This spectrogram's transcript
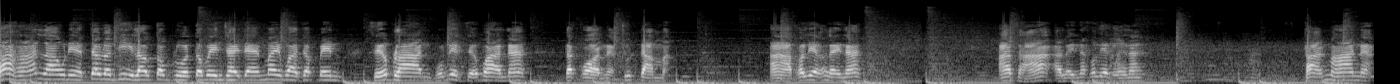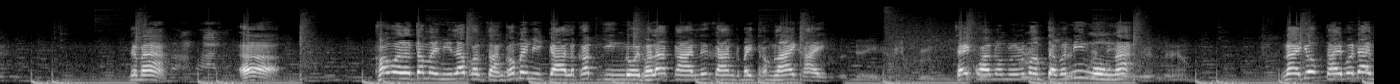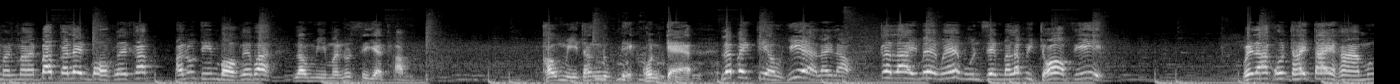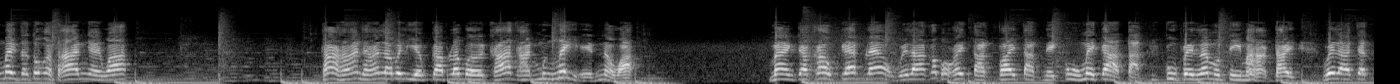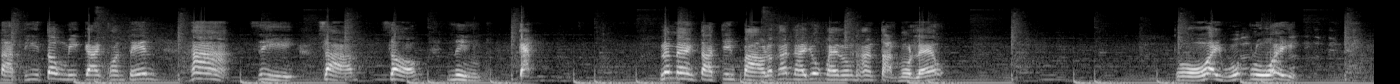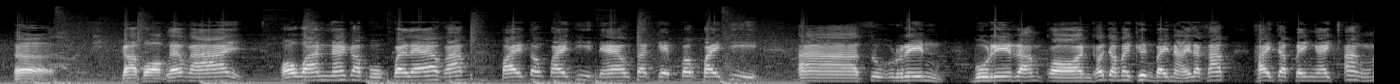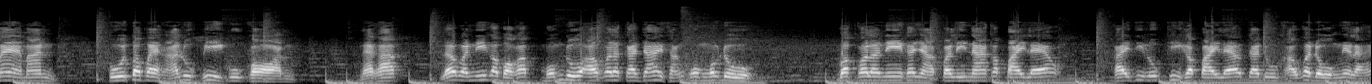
ทหารเราเนี่ยเจ้าหน้าที่เราตำรวจตระเวนชายแดนไม่ว่าจะเป็นเสือพลาน ผมเรียกเสือพลานนะแต่ก่อนน่ะชุดดำอะอ่าเขาเรียกอะไรนะ อาสาอะไรนะเขาเรียกอะไรนะทหารพรานเนี่ยใช่ไหมทหารพรานเออเขาว่าถ้าไม่มีรับคำสั่งเขาไม่มีการหรอกครับ ยิงโดยพละการหรือการไปทำร้ายใคร ใช้ความรำรุนรำมแต่วันนี้งงนะนายกไทยพอได้มันมาปั๊บก็เล่นบอกเลยครับ อนุทินบอกเลยว่า เรามีมนุษยธรรม เขามีทั้งลูกเด็กคนแก่ แล้วไปเกี่ยวเฮียอะไรเรา ก็ไล่แม่งแม่บุญเซนมารับผิดชอบสิ เวลาคนไทยตายหามึงไม่สะทกสะทานไงวะทหารทหารเราไปเหยียบกับระเบิดขาขาดมึงไม่เห็นนะวะ แม่งจะเข้าแกลบแล้ว เวลาเขาบอกให้ตัดไฟตัดในกูไม่กล้าตัด กูเป็นรัฐมนตรีมหาไทย เวลาจะตัดทีต้องมีการคอนเทนต์ห้าสี่สาม สองหนึ่งกัดแล้วแม่งตัดจริงเปล่าแล้วครับนายกไปโรงทานตัดหมดแล้วโถไอ้หัวกลวย เออก็บอกแล้วไง พอวันนั้นก็บุกไปแล้วครับ ไปต้องไปที่แนวตะเข็บต้องไปที่อ่าสุรินทร์บุรีรัมย์ก่อนเขาจะไม่ขึ้นไปไหนแล่ะครับ ใครจะเป็นไงช่างแม่มัน กูต้องไปหาลูกพี่กูก่อนนะครับ แล้ววันนี้ก็บอกครับผมดูเอาก็แล้วกันจะให้สังคมเขาดู ว่ากรณีขยะปรินาก็ไปแล้ว ใครที่ลุกที่ก็ไปแล้วจะดูเขาก็โดงเนี่ยแหละ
